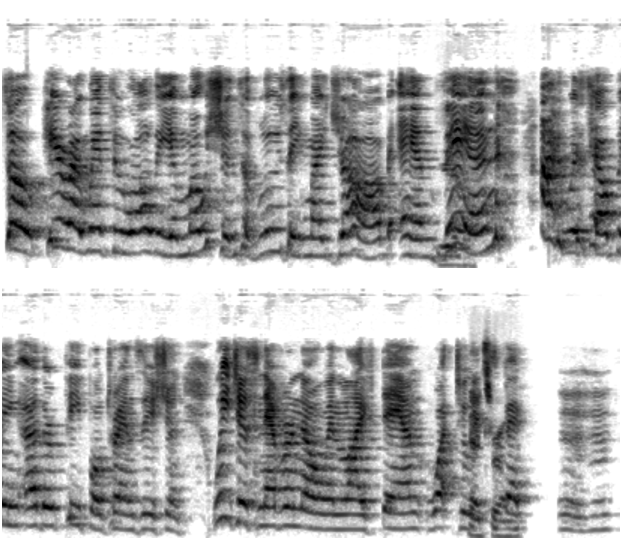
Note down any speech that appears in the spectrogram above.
So here I went through all the emotions of losing my job and yeah. then I was helping other people transition. We just never know in life, Dan, what to That's expect. Right. Mm-hmm.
